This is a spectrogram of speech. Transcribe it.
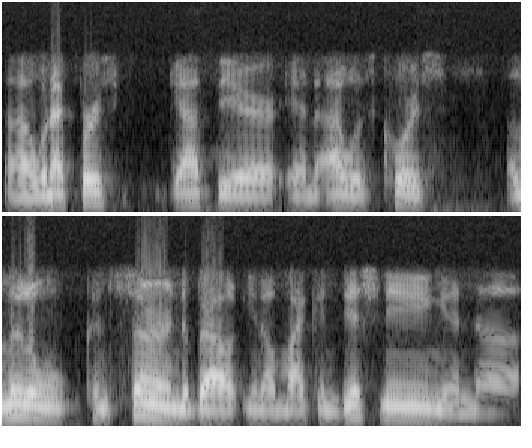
Uh, when I first got there, and I was, of course, a little concerned about you know my conditioning and uh,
